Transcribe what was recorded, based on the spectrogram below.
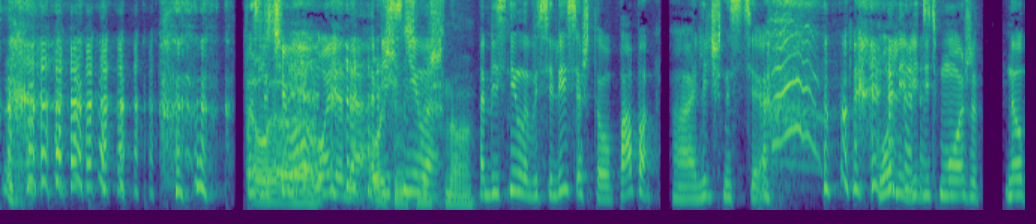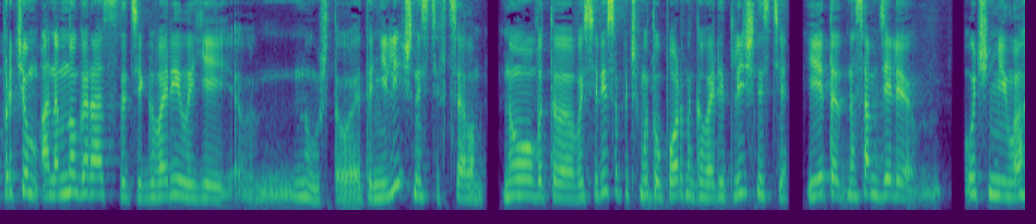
После чего Оля, да, объяснила, объяснила Василисе, что папа э, личности Оли видеть может. Но причем она много раз, кстати, говорила ей, э, ну, что это не личности в целом. Но вот э, Василиса почему-то упорно говорит личности. И это на самом деле очень мило.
